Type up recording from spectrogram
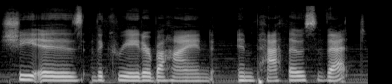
She is the creator behind Empathos Vet.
